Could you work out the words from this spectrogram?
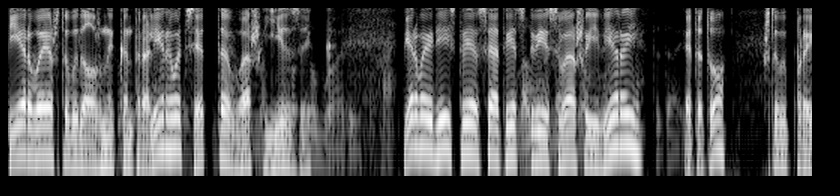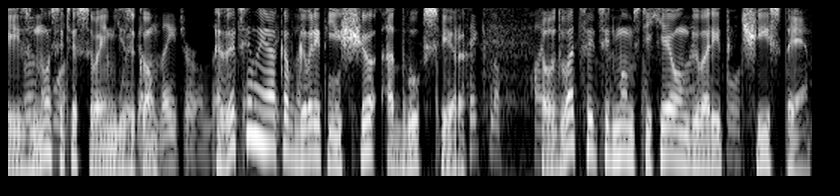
Первое, что вы должны контролировать, это ваш язык. Первое действие в соответствии с вашей верой — это то, что вы произносите своим языком. Затем Иаков говорит еще о двух сферах. В 27 стихе он говорит «чистое»,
